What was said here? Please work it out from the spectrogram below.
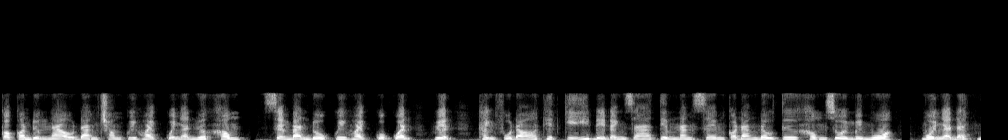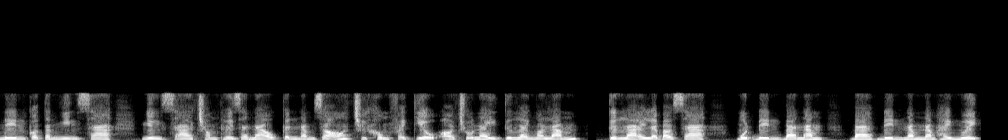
có con đường nào đang trong quy hoạch của nhà nước không, xem bản đồ quy hoạch của quận, huyện, thành phố đó thiệt kỹ để đánh giá tiềm năng xem có đáng đầu tư không rồi mới mua. Mua nhà đất nên có tầm nhìn xa, nhưng xa trong thời gian nào cần nắm rõ chứ không phải kiểu ở chỗ này tương lai ngon lắm. Tương lai là bao xa? 1 đến 3 năm, 3 đến 5 năm hay 10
